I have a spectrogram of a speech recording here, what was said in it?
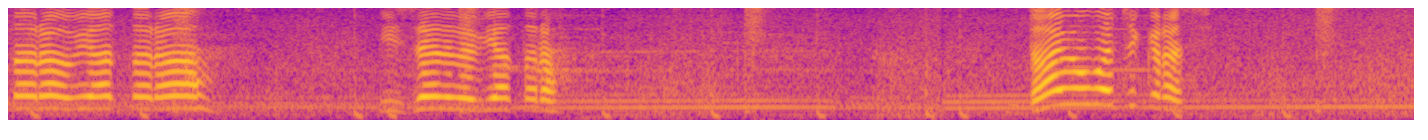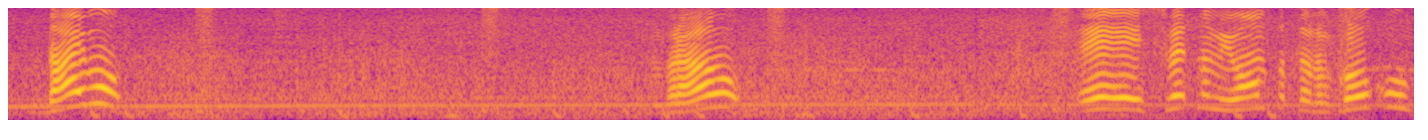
Вятъра, вятъра. Изеде бе вятъра. Дай му обаче краси. Дай му. Браво. Ей, светна ми лампата на колко?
